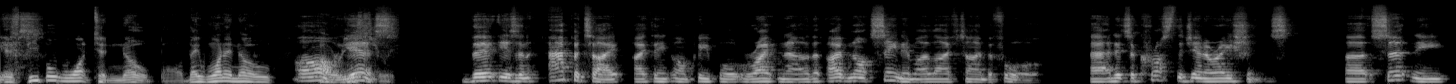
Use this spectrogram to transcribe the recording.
Yes. is people want to know paul they want to know Oh, yes. history. There is an appetite, I think, on people right now that I've not seen in my lifetime before. and it's across the generations. Uh, certainly,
